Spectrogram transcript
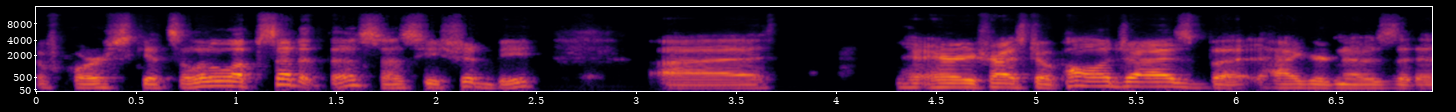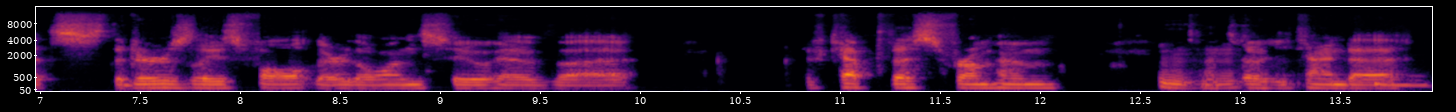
of course, gets a little upset at this, as he should be, uh, Harry tries to apologize, but Hagrid knows that it's the Dursleys' fault. They're the ones who have uh, have kept this from him, Mhm. and so he kind of Mhm.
